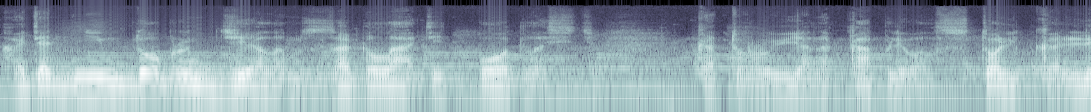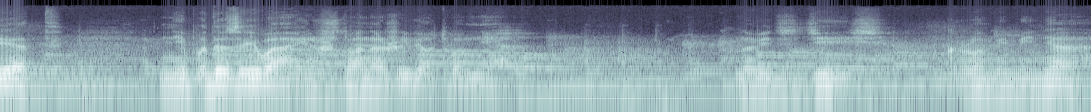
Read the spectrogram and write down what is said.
Хоть одним добрым делом загладить подлость, которую я накапливал столько лет, не подозревая, что она живет во мне. Но ведь здесь, кроме меня,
